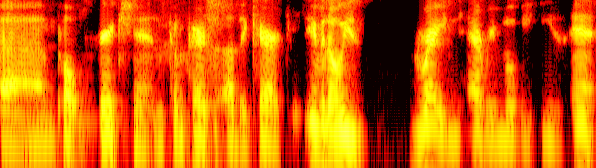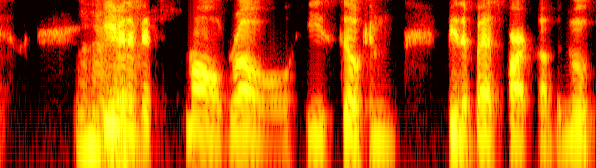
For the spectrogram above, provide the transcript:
uh, Mhm. Pulp Fiction compared to other characters. Even though he's great in every movie he's in, Mhm. even if it's a small role, he still can be the best part of the movie.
